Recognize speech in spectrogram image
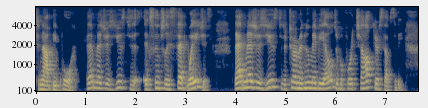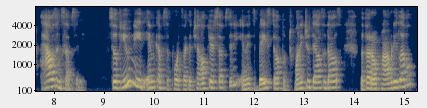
to not be poor. That measure is used to essentially set wages. That measure is used to determine who may be eligible for a child care subsidy, a housing subsidy. So if you need income supports like a child care subsidy and it's based off of $22,000, the federal poverty level,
